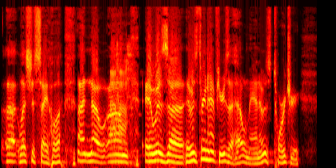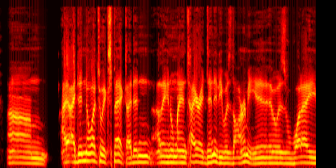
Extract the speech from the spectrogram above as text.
Uh, let's just say, huh? Uh, no, um, it was, uh, it was three and a half years of hell, man. It was torture. Um, I, I, didn't know what to expect. I didn't, you know, my entire identity was the army. It, it was what I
